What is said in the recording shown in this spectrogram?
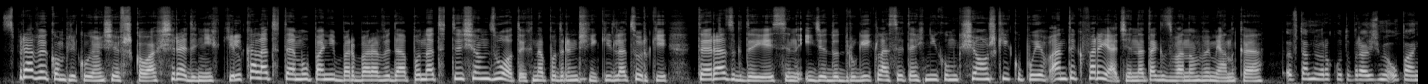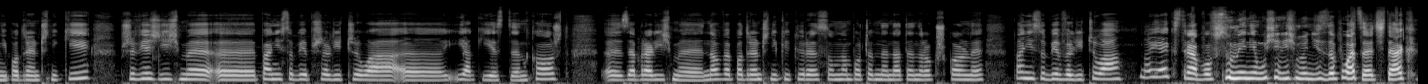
Sprawy komplikują się w szkołach średnich. Kilka lat temu pani Barbara wyda ponad 1000 zł na podręczniki dla córki. Teraz, gdy jej syn idzie do drugiej klasy technikum, książki kupuje w antykwariacie na tak zwaną wymiankę. W tamtym roku tu braliśmy u pani podręczniki, przywieźliśmy, e, pani sobie przeliczyła e, jaki jest ten koszt, e, zabraliśmy nowe podręczniki, które są nam potrzebne na ten rok szkolny, pani sobie wyliczyła, no i ekstra, bo w sumie nie musieliśmy nic dopłacać, tak?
